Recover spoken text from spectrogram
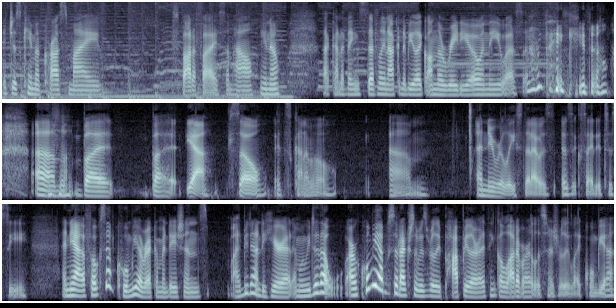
it just came across my Spotify somehow, you know, that kind of thing. It's definitely not going to be like on the radio in the U.S. I don't think, you know, um, but but yeah, so it's kind of a um, a new release that I was I was excited to see. And yeah, if folks have cumbia recommendations, I'd be down to hear it. I mean, we did that. Our cumbia episode actually was really popular. I think a lot of our listeners really like cumbia,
